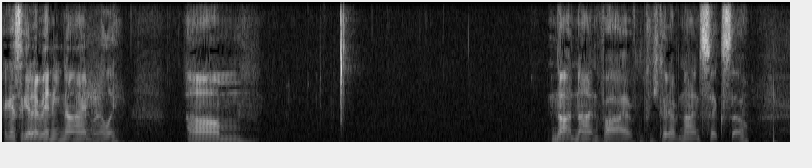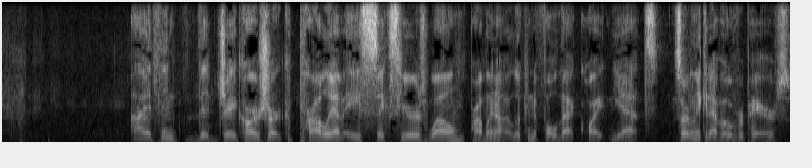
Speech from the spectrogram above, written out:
I guess I could have any 9, really. Um, not 9 5. He could have 9 6, though. I think that Jay Shark could probably have ace 6 here as well. Probably not looking to fold that quite yet. Certainly could have overpairs.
